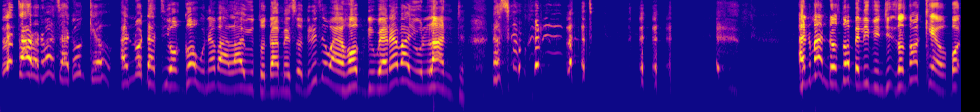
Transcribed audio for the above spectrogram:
later on, the man said, I don't care. I know that your God will never allow you to damage. So the reason why I hugged you, wherever you land, that's I'm gonna land. and the man does not believe in Jesus, does not care, but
